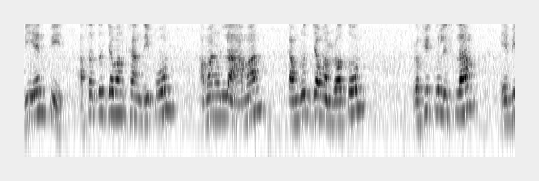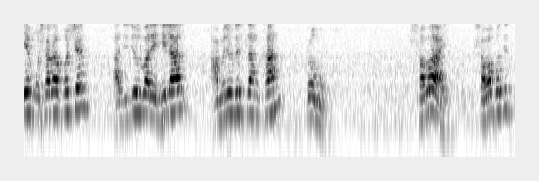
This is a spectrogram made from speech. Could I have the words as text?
বিএনপির Asaduzzaman Khan Ripon, Amanullah Aman, Kamruzzaman Ratan, Rafiqul Islam, A B M Musharraf Hossain, Azizul Bari Helal, Amirul ইসলাম খান প্রমুখ। সবাই সভাপতিত্ব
